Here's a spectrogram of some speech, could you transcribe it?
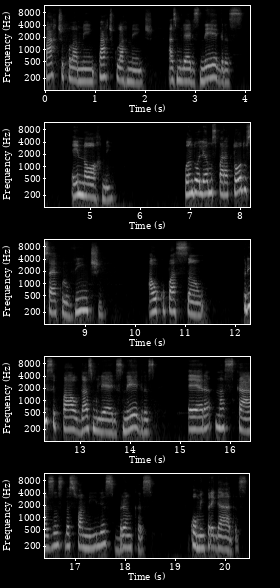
particularmente, particularmente as mulheres negras, é enorme. Quando olhamos para todo o século XX, a ocupação principal das mulheres negras era nas casas das famílias brancas, como empregadas.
